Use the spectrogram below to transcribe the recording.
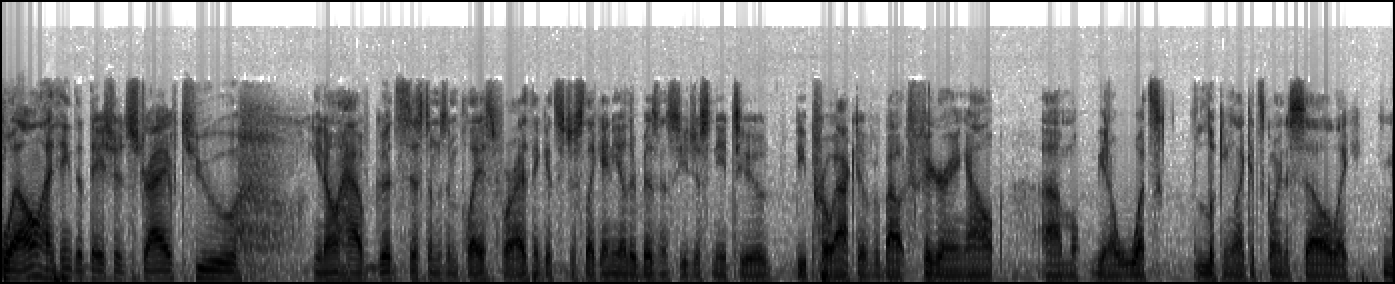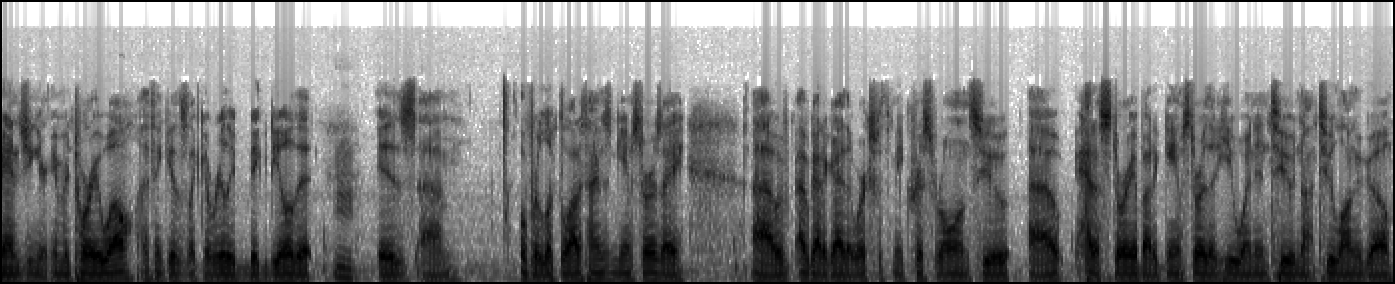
Well, I think that they should strive to, you know, have good systems in place for. I think it's just like any other business. You just need to be proactive about figuring out, um, you know, what's looking like it's going to sell. Like managing your inventory well, I think is like a really big deal that is um, overlooked a lot of times in game stores. I uh, we've, I've got a guy that works with me, Chris Rollins, who uh, had a story about a game store that he went into not too long ago.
